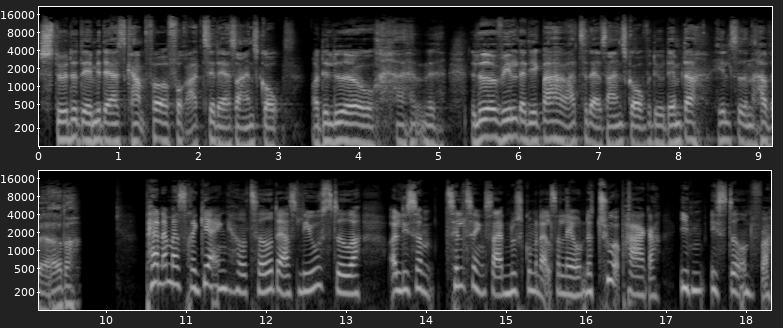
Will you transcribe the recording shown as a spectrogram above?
støttet dem i deres kamp for at få ret til deres egen skov. Og det lyder jo det lyder jo vildt, at de ikke bare har ret til deres egen skov, for det er jo dem, der hele tiden har været der. Panamas regering havde taget deres levesteder og ligesom tiltænkt sig, at nu skulle man altså lave naturparker i dem i stedet for.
